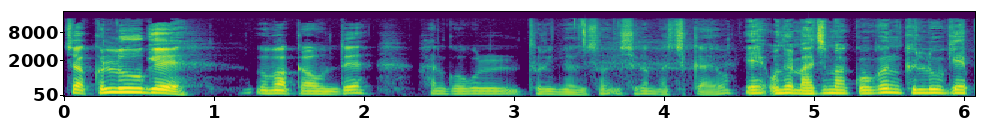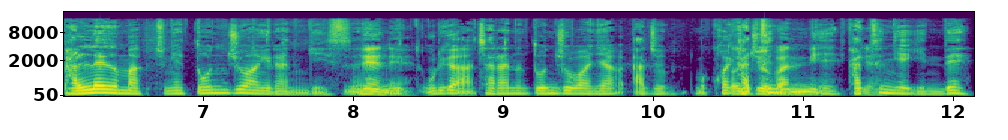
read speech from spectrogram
자, 글룩의 음악 가운데 한 곡을 들으면서 이 시간 마칠까요? 예, 오늘 마지막 곡은 글룩의 발레 음악 중에 돈주왕이라는 게 있어요. 네네. 우리가 잘 아는 돈조바니 아주 뭐 거의 같은. 예, 같은 얘기인데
